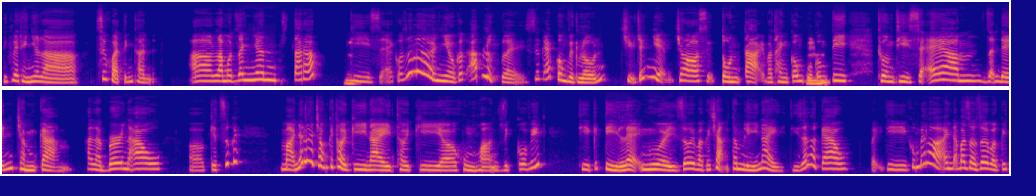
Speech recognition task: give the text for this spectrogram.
tiếng Việt hình như là sức khỏe tinh thần uh, là một doanh nhân startup ừ. thì sẽ có rất là nhiều các áp lực để sức ép công việc lớn chịu trách nhiệm cho sự tồn tại và thành công của ừ. công ty thường thì sẽ um, dẫn đến trầm cảm hay là burnout uh, kiệt sức ấy. Mà nhất là trong cái thời kỳ này thời kỳ uh, khủng hoảng dịch covid thì cái tỷ lệ người rơi vào cái trạng tâm lý này thì rất là cao. Vậy thì không biết là anh đã bao giờ rơi vào cái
